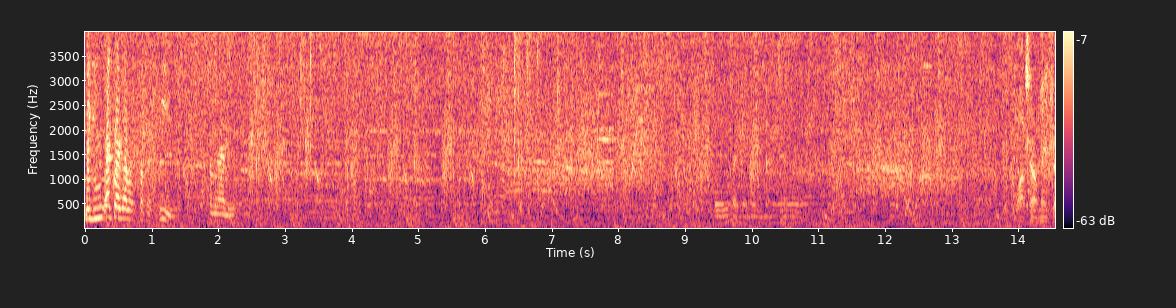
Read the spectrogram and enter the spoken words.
Nigga, you act like I don't fucking see you. Coming at me. Watch out, Major.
